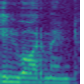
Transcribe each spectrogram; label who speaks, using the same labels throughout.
Speaker 1: environment.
